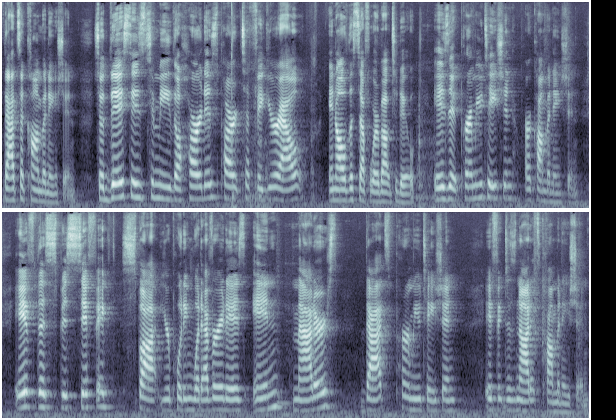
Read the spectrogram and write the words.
That's a combination. So this is to me the hardest part to figure out in all the stuff we're about to do. Is it permutation or combination? If the specific spot you're putting whatever it is in matters, that's permutation. If it does not, it's combination.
